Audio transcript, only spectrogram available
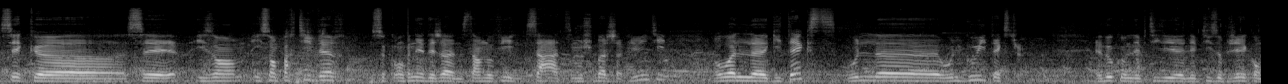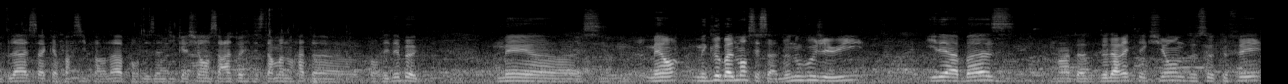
c'est que c'est ils ont ils sont partis vers ce qu'on connaît déjà نستعملوا فيه ساعات مش برشا في يونيتي هو الجي تكست والجوي تكستشر Et donc les petits, les petits objets qu'on place à par-ci par-là pour des indications, ça va pour des debugs. Mais, euh, mais, mais globalement c'est ça. Le nouveau GUI, il est à base de la réflexion de ce que fait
